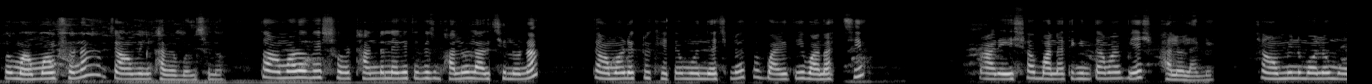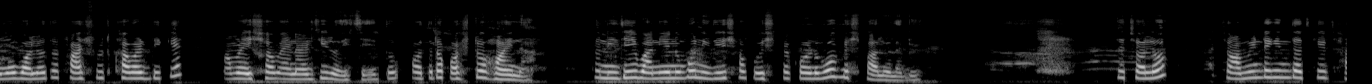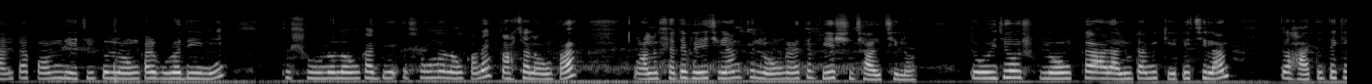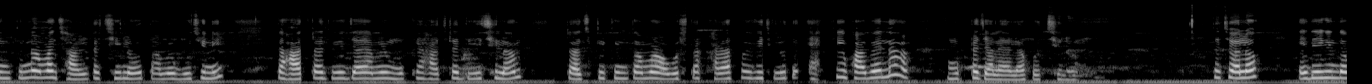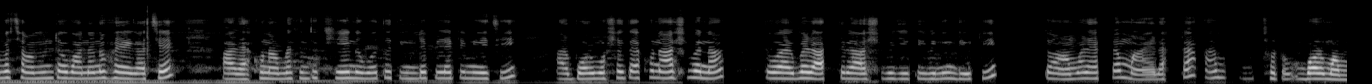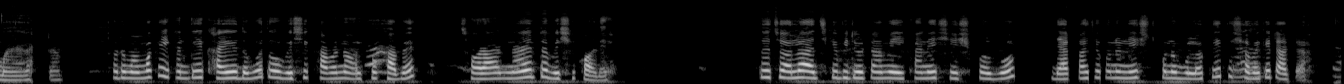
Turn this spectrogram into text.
তো মাম্মাম সোনা চাউমিন খাবে বলছিলো। তো আমারও বেশ ঠান্ডা লেগেছে, বেশ ভালো লাগছিল না। তো আমারও একটু খেতে মন যাচ্ছিল, তো বাড়িতেই বানাচ্ছি। আর এইসব বানাতে কিন্তু আমার বেশ ভালো লাগে। চাউমিন বলো, মোমো বলো, তো ফাস্টফুড খাবার দিকে আমার এইসব এনার্জি রয়েছে। তো অতটা কষ্ট হয় না। তো নিজেই বানিয়ে নেব, নিজেই সব পরিষ্কার করে নেব, বেশ ভালো লাগে। তো চলো চাউমিনটা কিন্তু আজকে ঝালটা কম দিয়েছি, তো লঙ্কার গুঁড়ো দিইনি। তো শুকনো লঙ্কা দিয়ে, শুকনো লঙ্কা নয়, কাঁচা লঙ্কা আলুর সাথে ভেজেছিলাম, তো লঙ্কাটাতে বেশ ঝাল ছিল। তো ওই যে লঙ্কা আর আলুটা আমি কেটেছিলাম, তো হাতেতে কিন্তু না আমার ঝালটা ছিল, তো আমি বুঝিনি। তো হাতটা দিয়ে যায় আমি মুখে হাতটা দিয়েছিলাম, তো আজকে কিন্তু আমার অবস্থা খারাপ হয়ে গেছিল, তো একইভাবে না মুখটা জ্বালা জ্বালা করছিল তো চলো এদিকে কিন্তু আমার চাউমিনটাও বানানো হয়ে গেছে। আর এখন আমরা কিন্তু খেয়ে নেব। তো তিনটে প্লেটে নিয়েছি। আর বড় মশাই তো এখন আসবে না। তো একবার রাত্রে আসবে যেহেতু ইভিনিং ডিউটি তো আমার একটা, মায়ের একটা আর ছোটো, বড় মামায়ের একটা। ছোটো মামাকে এখান থেকে খাইয়ে দেবো। তো বেশি খাবে না, অল্প খাবে। ছড়ার নয়টা বেশি করে। তো চলো আজকে ভিডিওটা আমি এইখানে শেষ করব। দেখা হচ্ছে কোনো নেক্সট কোনো ব্লগে তো সবাইকে টাটা।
